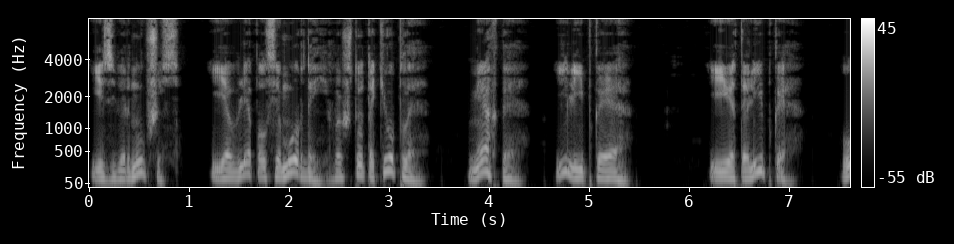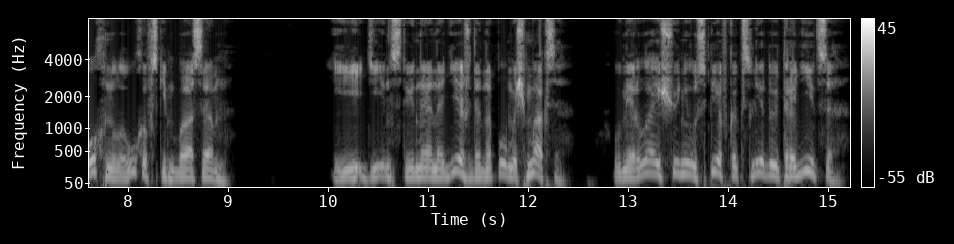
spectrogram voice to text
Извернувшись, я вляпался мордой во что-то теплое, мягкое и липкое. И это липкое охнуло уховским басом. Единственная надежда на помощь Макса умерла еще не успев как следует родиться.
